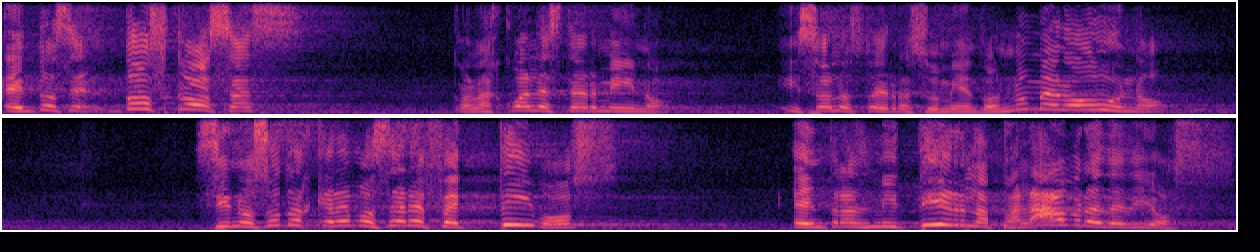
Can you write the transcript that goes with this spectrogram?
Entonces, dos cosas con las cuales termino y solo estoy resumiendo. Número uno, si nosotros queremos ser efectivos en transmitir la palabra de Dios,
